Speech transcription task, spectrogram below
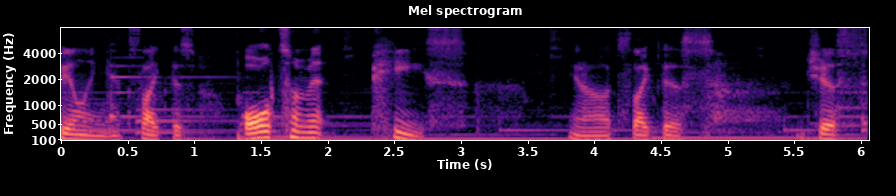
feeling. It's like this ultimate peace. You know, it's like this just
